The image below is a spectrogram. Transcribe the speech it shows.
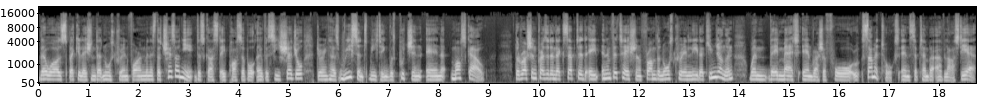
There was speculation that North Korean Foreign Minister Choi Son-hee discussed a possible overseas schedule during her recent meeting with Putin in Moscow the Russian president accepted an invitation from the North Korean leader Kim Jong un when they met in Russia for summit talks in September of last year.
